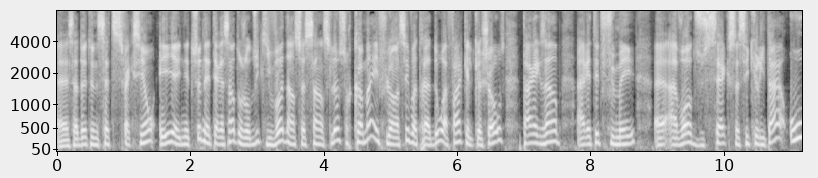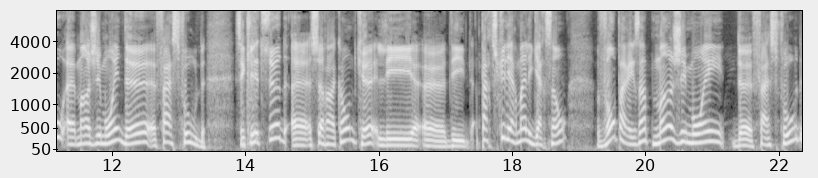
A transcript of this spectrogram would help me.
Euh, ça doit être une satisfaction. Et il y a une étude intéressante aujourd'hui qui va dans ce sens-là sur comment influencer votre ado à faire quelque chose. Par exemple, arrêter de fumer, euh, avoir du sexe sécuritaire ou euh, manger moins de fast-food. C'est que l'étude euh, se rend compte que les, euh, des, particulièrement les garçons, vont par exemple manger moins de fast-food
